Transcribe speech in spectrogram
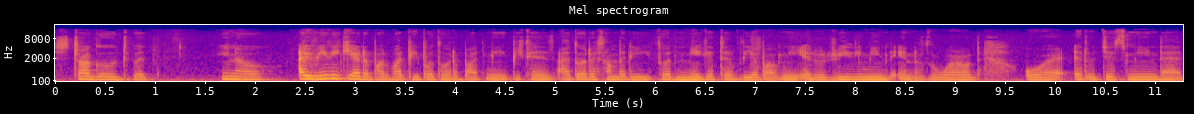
struggled with, you know, I really cared about what people thought about me because I thought if somebody thought negatively about me, it would really mean the end of the world or it would just mean that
